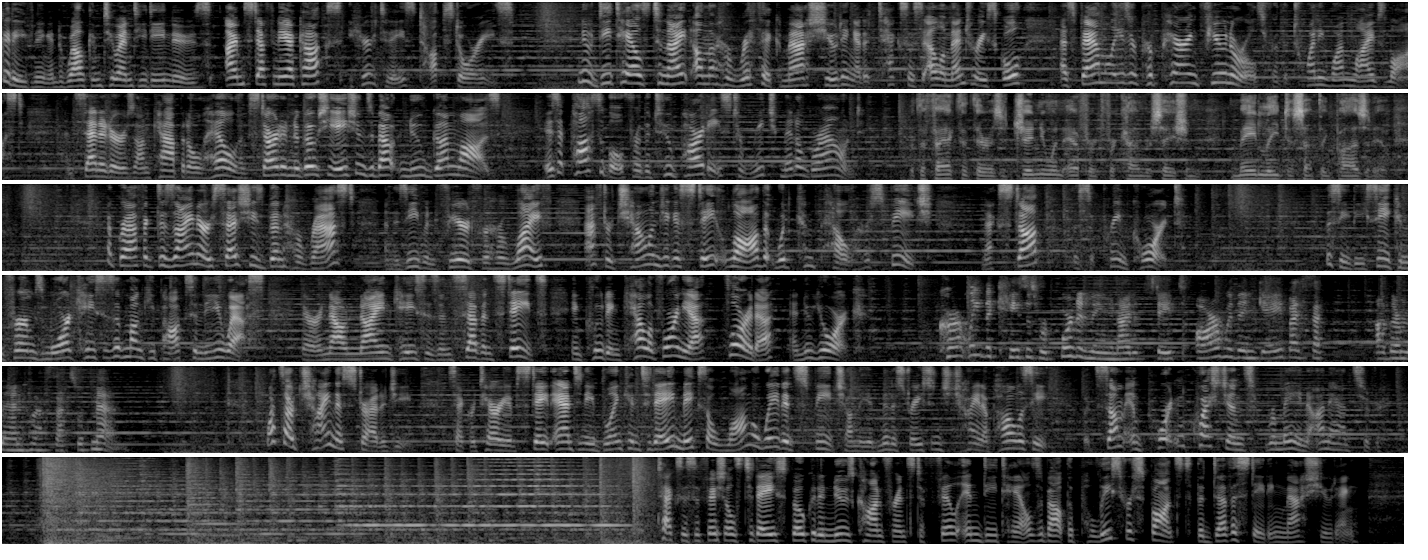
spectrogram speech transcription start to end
Good evening and welcome to NTD News. I'm Stephanie Cox. Here are today's top stories. New details tonight on the horrific mass shooting at a Texas elementary school as families are preparing funerals for the 21 lives lost. And senators on Capitol Hill have started negotiations about new gun laws. Is it possible for the two parties to reach middle ground? But the fact that there is a genuine effort for conversation may lead to something positive. A graphic designer says she's been harassed and is even feared for her life after challenging a state law that would compel her speech. Next stop, the Supreme Court. The CDC confirms more cases of monkeypox in the U.S. There are now nine cases in seven states, including California, Florida, and New York. Currently, the cases reported in the United States are within gay, bisexual, other men who have sex with men. What's our China strategy? Secretary of State Antony Blinken today makes a long awaited speech on the administration's China policy, but some important questions remain unanswered. Texas officials today spoke at a news conference to fill in details about the police response to the devastating mass shooting.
